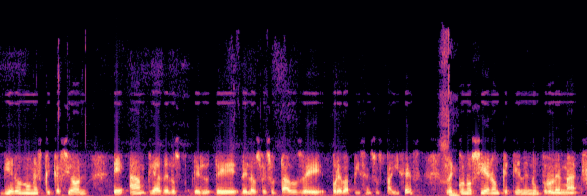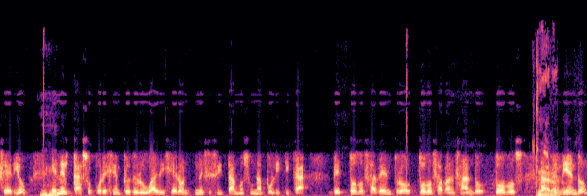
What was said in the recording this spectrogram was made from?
dieron una explicación eh, amplia de los, de, de, los resultados de prueba PISA en sus países, reconocieron que tienen un problema serio. En el caso, por ejemplo, de Uruguay dijeron, necesitamos una política de todos adentro, todos avanzando, todos aprendiendo.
